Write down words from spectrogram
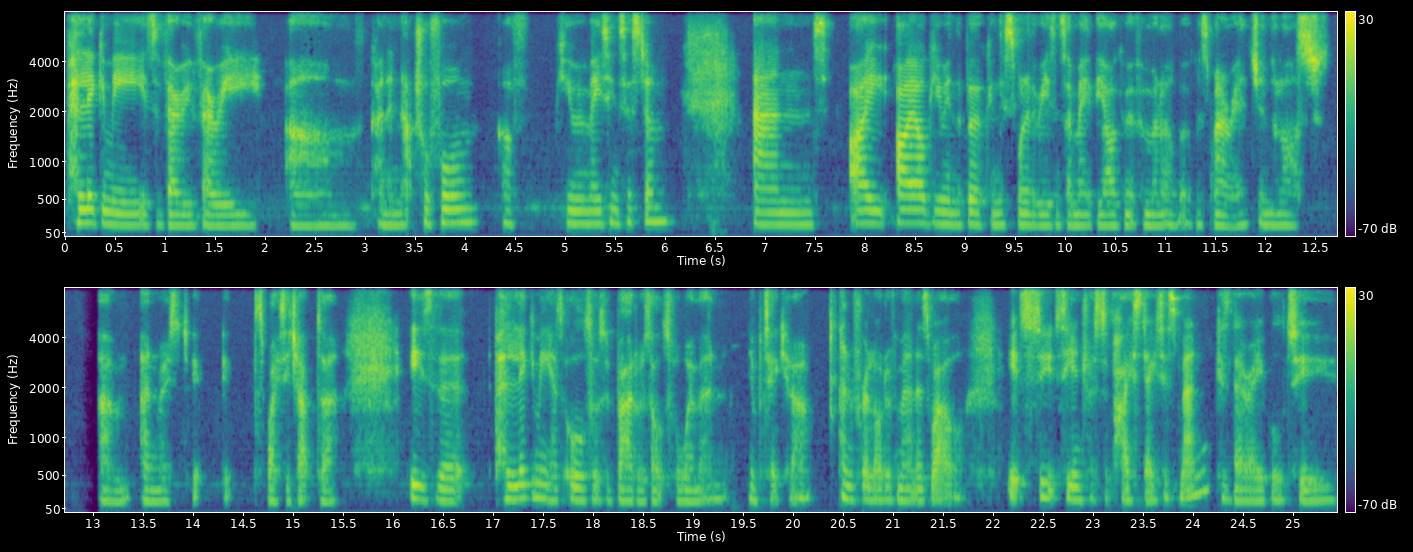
polygamy is a very, very um, kind of natural form of human mating system. And I, I argue in the book, and this is one of the reasons I made the argument for monogamous marriage in the last um, and most spicy chapter, is that polygamy has all sorts of bad results for women in particular and for a lot of men as well. It suits the interests of high status men because they're able to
